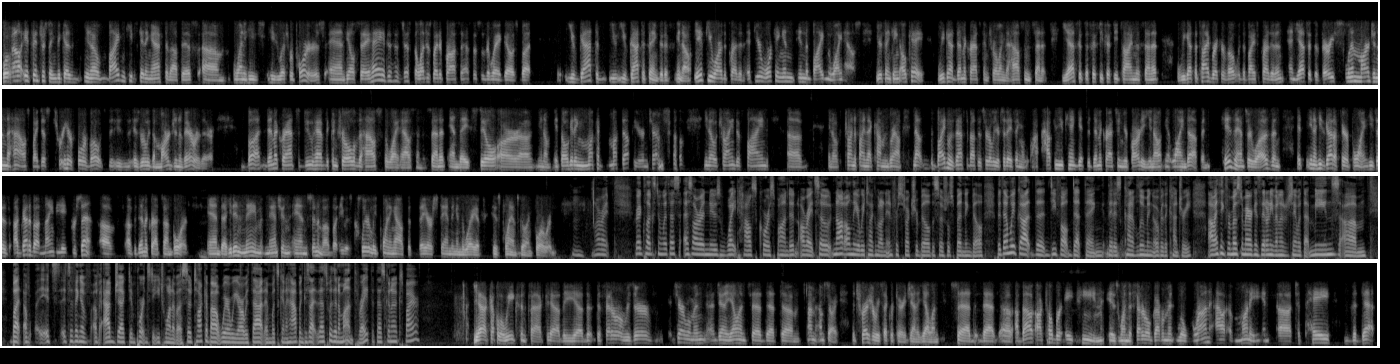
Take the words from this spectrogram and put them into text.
Well, it's interesting because you know Biden keeps getting asked about this um, when he's he's with reporters, and he'll say, "Hey, this is just the legislative process. This is the way it goes." But you've got to you you've got to think that if you know if you are the president, if you're working in in the Biden White House, you're thinking, okay, we got Democrats controlling the House and Senate. Yes, it's a 50-50 tie in the Senate. We got the tiebreaker vote with the vice president, and yes, it's a very slim margin in the House by just three or four votes is is really the margin of error there. But Democrats do have the control of the House, the White House, and the Senate, and they still are. Uh, you know, it's all getting mucked mucked up here in terms of, you know, trying to find. Uh, you know, trying to find that common ground. Now, Biden was asked about this earlier today, saying, "How come you can't get the Democrats in your party, you know, lined up?" And his answer was, and it, you know, he's got a fair point. He says, I've got about 98% of, of the Democrats on board. And uh, he didn't name Manchin and Sinema, but he was clearly pointing out that they are standing in the way of his plans going forward. Hmm. All right. Greg Clugston with us, SRN News White House correspondent. All right. So, not only are we talking about an infrastructure bill, the social spending bill, but then we've got the default debt thing that is kind of looming over the country. Um, I think for most Americans, they don't even understand what that means. Um, but it's it's a thing of, of abject importance to each one of us. So, talk about where we are with that and what's going to happen, because that's within a month, right? That that's going to expire? Yeah, a couple of weeks, in fact. Yeah, the uh, the, the Federal Reserve Chairwoman uh, Janet Yellen said that. Um, I'm I'm sorry, the Treasury Secretary Janet Yellen said that uh, about October 18 is when the federal government will run out of money in, uh, to pay the debts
